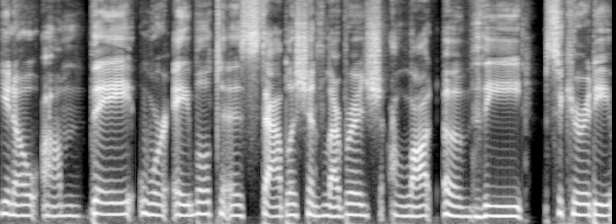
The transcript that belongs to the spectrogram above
you know, um, they were able to establish and leverage a lot of the security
